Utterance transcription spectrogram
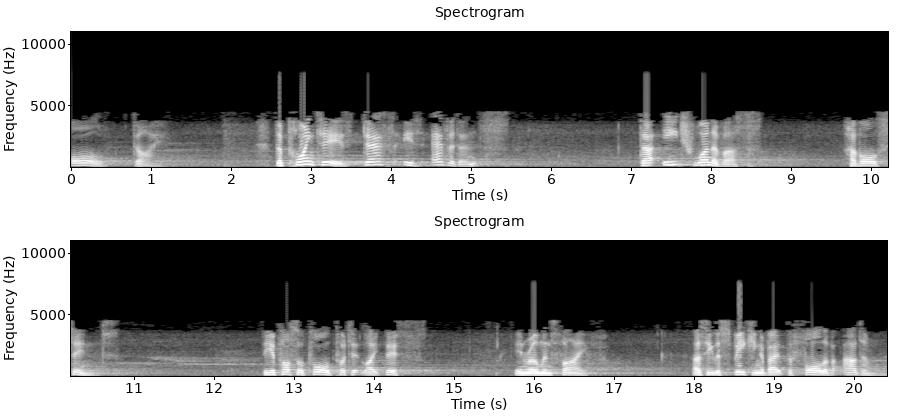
all die. The point is, death is evidence that each one of us have all sinned. The Apostle Paul put it like this in Romans 5 as he was speaking about the fall of Adam,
